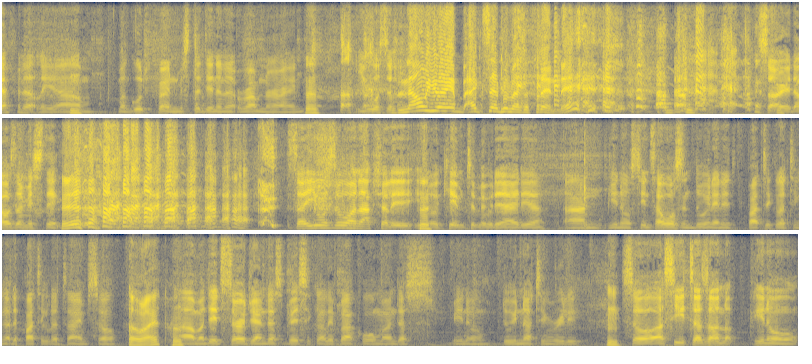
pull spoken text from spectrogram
Definitely. Um, my good friend, Mr. Dinanath Ramnarine, he was a... Now you accept him as a friend, eh? Sorry, that was a mistake. so he was the one actually, you know, came to me with the idea, and you know, since I wasn't doing any particular thing at the particular time, so All right. Huh. um, I did surgery and just basically back home and just you know doing nothing really. Hmm. So I see it as an you know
